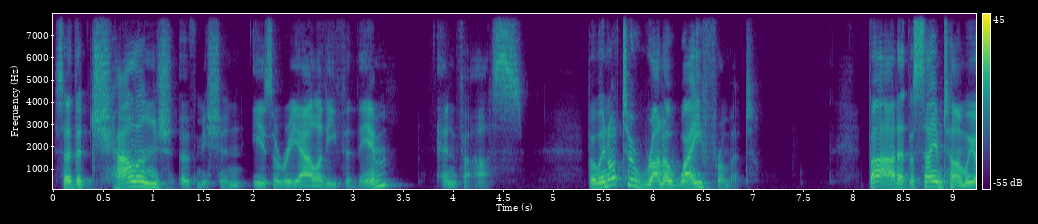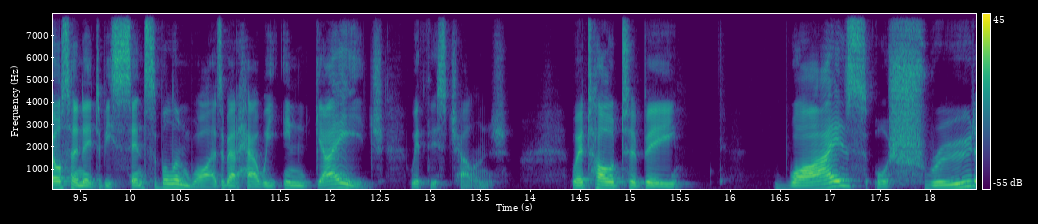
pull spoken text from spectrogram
So the challenge of mission is a reality for them and for us. But we're not to run away from it. But at the same time, we also need to be sensible and wise about how we engage with this challenge. We're told to be wise or shrewd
